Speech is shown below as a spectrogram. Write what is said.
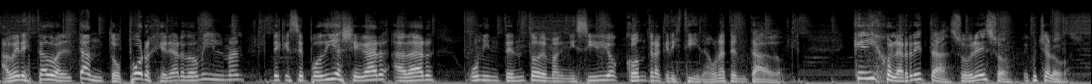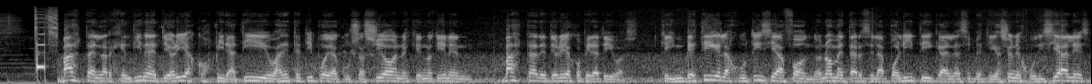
haber estado al tanto por Gerardo Milman de que se podía llegar a dar un intento de magnicidio contra Cristina, un atentado. ¿Qué dijo Larreta sobre eso? Escúchalo vos. Basta en la Argentina de teorías conspirativas, de este tipo de acusaciones que no tienen... Basta de teorías conspirativas. Que investigue la justicia a fondo, no meterse la política en las investigaciones judiciales.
